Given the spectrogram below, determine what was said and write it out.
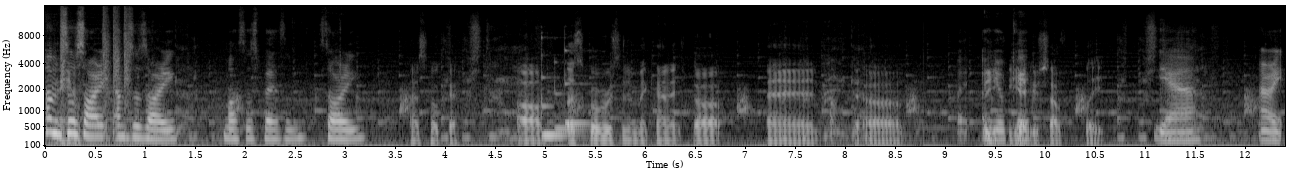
I'm so sorry. I'm so sorry. Muscle spasm. Sorry. That's okay. Um, let's go over to the mechanic shop and uh, Wait, so you you can okay? get yourself a plate. Yeah. Alright.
